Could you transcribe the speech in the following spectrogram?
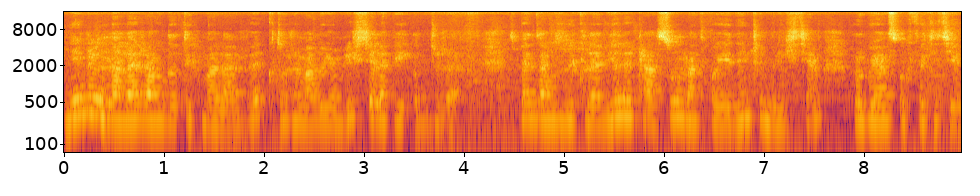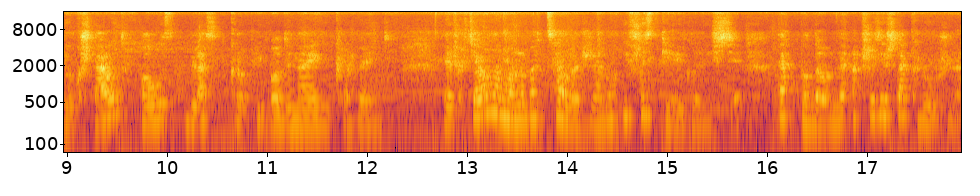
Nigel należał do tych malarzy, którzy malują liście lepiej od drzew. Spędzał zwykle wiele czasu nad pojedynczym liściem, próbując uchwycić jego kształt, połysk, blask kropli wody na jego krawędzi. Lecz chciał namalować całe drzewo i wszystkie jego liście, tak podobne, a przecież tak różne.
